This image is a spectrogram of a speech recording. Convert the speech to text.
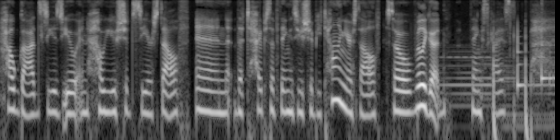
how God sees you and how you should see yourself and the types of things you should be telling yourself. So, really good. Thanks, guys. Bye.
